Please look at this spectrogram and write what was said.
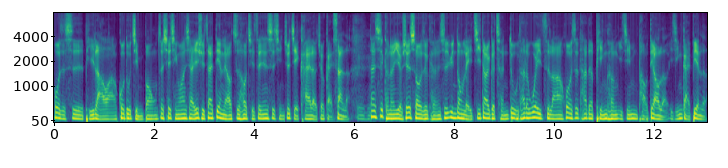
或者是疲劳啊、过度紧绷这些情况下，也许在电疗之后，其实这件事情就解开了，就改善了。但是可能有些时候，就可能是运动累积到一个程度，它的位置啦，或者是它的平衡已经跑掉了，已经改变了。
